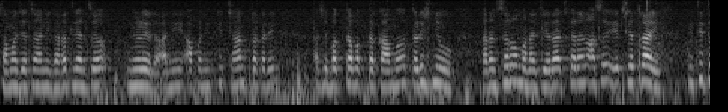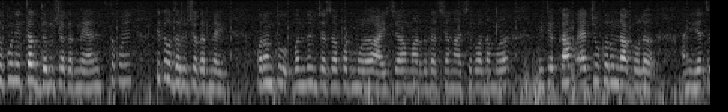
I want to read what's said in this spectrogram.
समाजाचं आणि घरातल्यांचं मिळेल. आणि आपण इतकी छान प्रकारे असे बघता बघता कामं तडीच नेऊ. कारण सर्व म्हणायचे राजकारण असं एक क्षेत्र आहे की तिथं कोणी तग धरू शकत नाही आणि तिथं कोणी टिकव धरू शकत नाही. परंतु बंधूंच्या सपोर्टमुळं आईच्या मार्गदर्शन आशीर्वादामुळं मी ते काम अचीव करून दाखवलं आणि याचं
